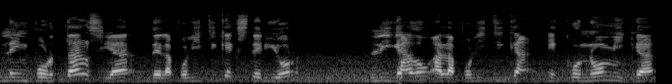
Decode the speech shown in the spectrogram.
la importancia de la política exterior ligado a la política económica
